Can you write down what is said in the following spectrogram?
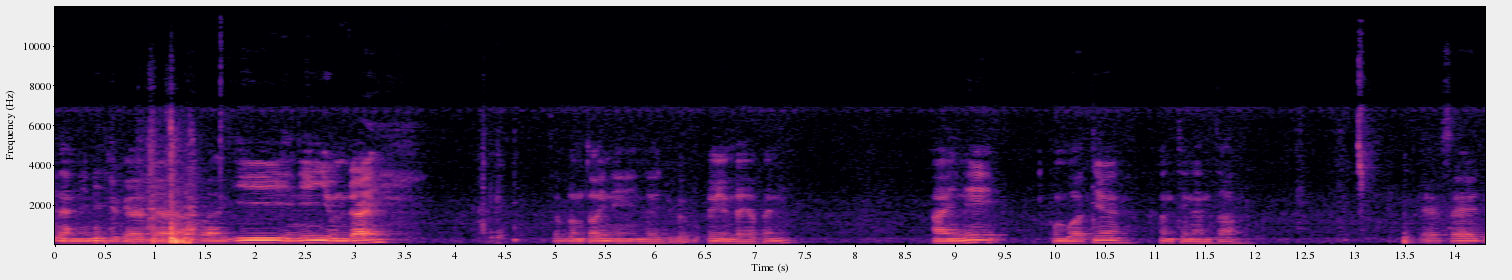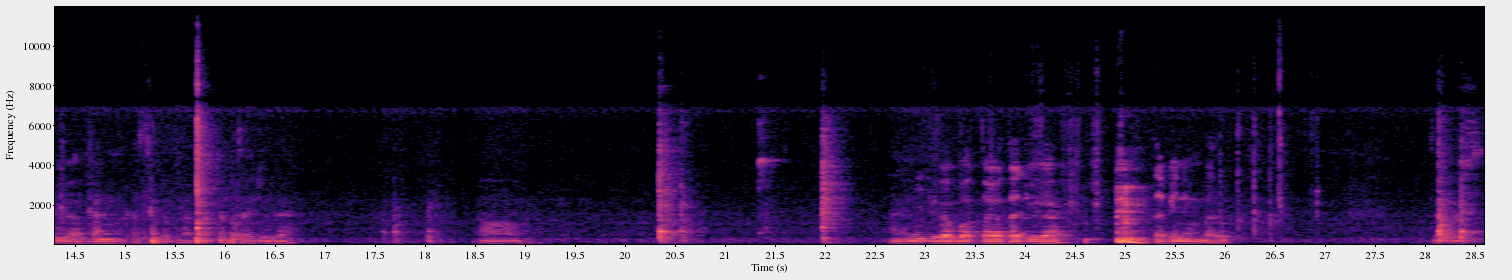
dan ini juga ada lagi ini Hyundai. Saya belum tahu ini Hyundai juga, eh, Hyundai apa ini? Nah ini pembuatnya Continental. Oke, saya juga akan kasih beberapa contoh juga. Nah ini juga buat Toyota juga, tapi ini yang baru terus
